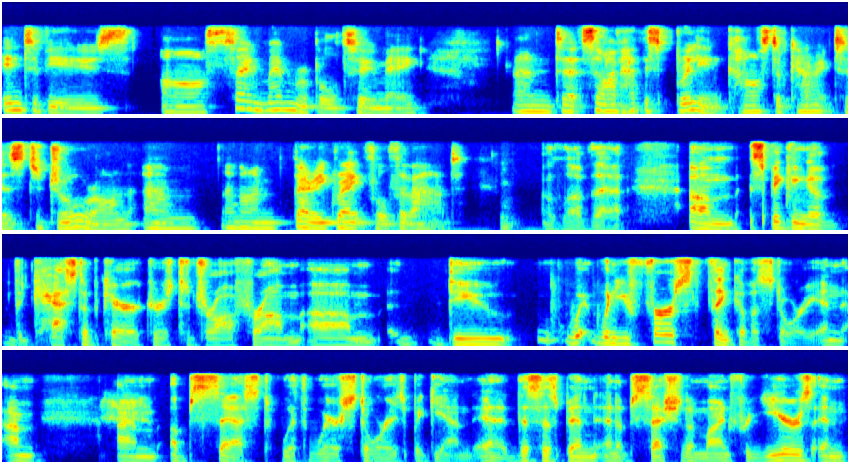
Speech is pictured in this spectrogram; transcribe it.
interviews are so memorable to me. And uh, so I've had this brilliant cast of characters to draw on, um, and I'm very grateful for that. I love that. Um, speaking of the cast of characters to draw from, um, do you w- when you first think of a story, and I'm I'm obsessed with where stories begin, and this has been an obsession of mine for years. And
